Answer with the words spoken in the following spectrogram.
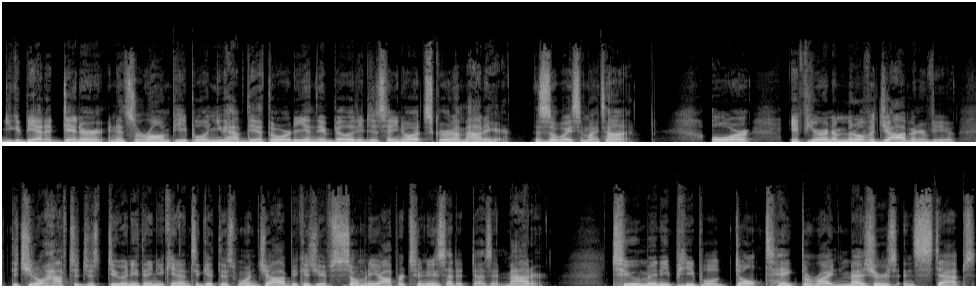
You could be at a dinner and it's the wrong people, and you have the authority and the ability to say, you know what, screw it, I'm out of here. This is a waste of my time. Or if you're in the middle of a job interview, that you don't have to just do anything you can to get this one job because you have so many opportunities that it doesn't matter. Too many people don't take the right measures and steps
